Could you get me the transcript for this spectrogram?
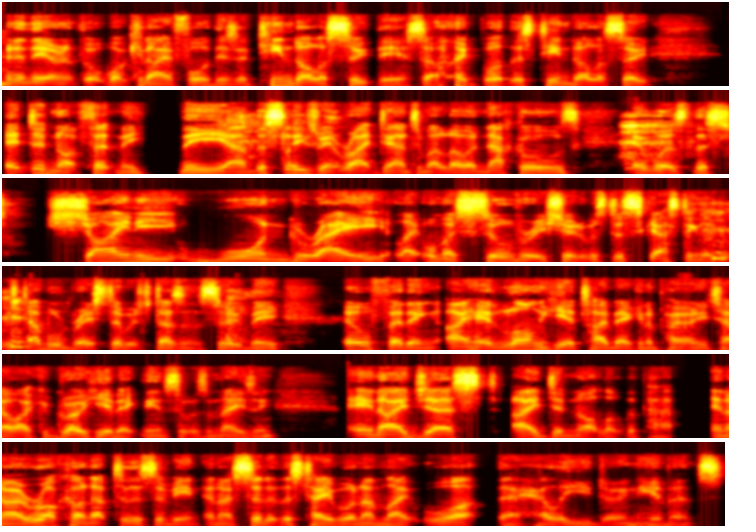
went in there and thought, what can I afford? There's a $10 suit there. So I bought this $10 suit it did not fit me. The uh, the sleeves went right down to my lower knuckles. It was this shiny, worn grey, like almost silvery suit. It was disgusting. it was double breasted, which doesn't suit me. Ill fitting. I had long hair tied back in a ponytail. I could grow hair back then, so it was amazing. And I just, I did not look the part. And I rock on up to this event and I sit at this table and I'm like, what the hell are you doing here, Vince?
